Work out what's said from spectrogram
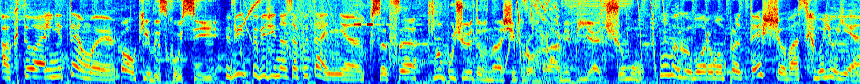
Актуальні теми, палки дискусії, відповіді на запитання. Все це ви почуєте в нашій програмі «5 чому. Ми говоримо про те, що вас хвилює.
